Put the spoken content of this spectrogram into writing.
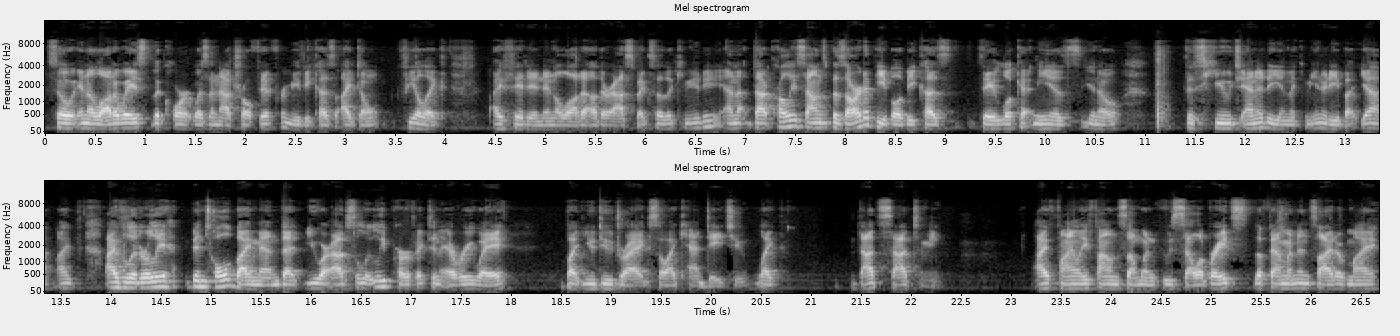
So, in a lot of ways, the court was a natural fit for me because I don't feel like I fit in in a lot of other aspects of the community. And that probably sounds bizarre to people because they look at me as, you know, this huge entity in the community. But yeah, I've, I've literally been told by men that you are absolutely perfect in every way, but you do drag, so I can't date you. Like, that's sad to me. I finally found someone who celebrates the feminine side of my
